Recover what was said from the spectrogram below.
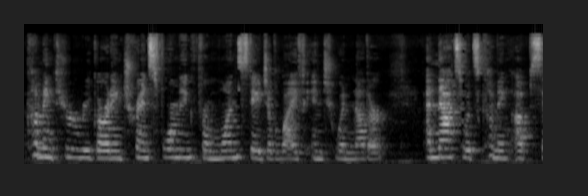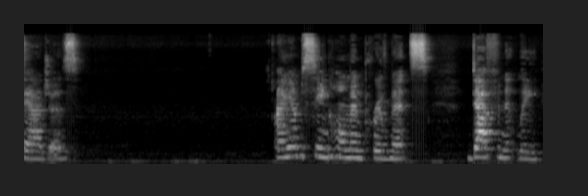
coming through regarding transforming from one stage of life into another. And that's what's coming up sages. I am seeing home improvements definitely.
